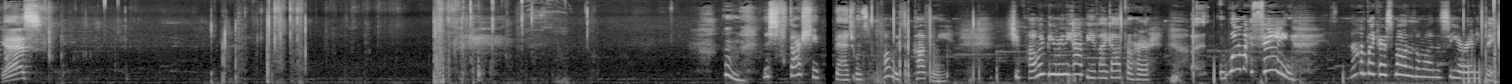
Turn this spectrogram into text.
Yes? Hmm, this star-shaped badge was probably Tsukazumi. She'd probably be really happy if I got for her. Uh, what am I saying? It's not like her smile doesn't want to see or anything.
